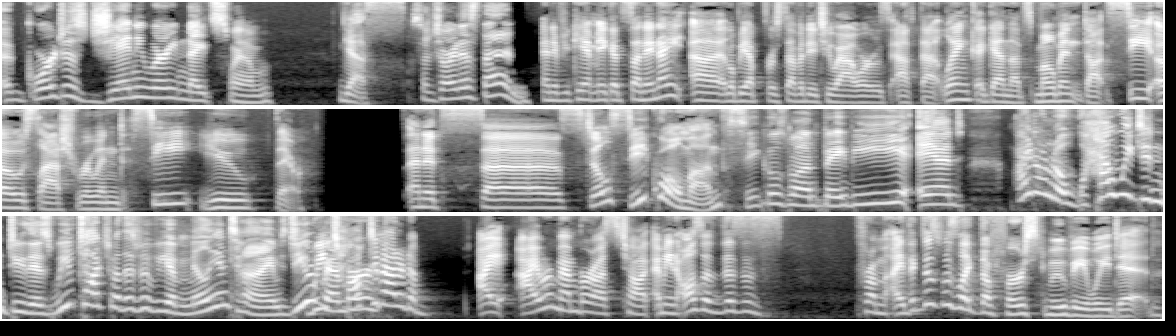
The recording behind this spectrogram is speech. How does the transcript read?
a gorgeous January night swim. Yes. So join us then. And if you can't make it Sunday night, uh, it'll be up for 72 hours at that link. Again, that's moment.co slash ruined. See you there. And it's uh, still sequel month. Sequels month, baby. And I don't know how we didn't do this. We've talked about this movie a million times. Do you We remember? We talked about it. A, I, I remember us talk. I mean, also, this is from, I think this was like the first movie we did.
